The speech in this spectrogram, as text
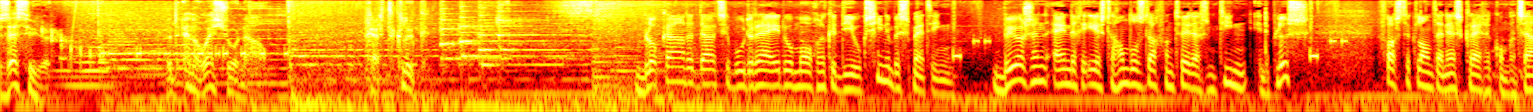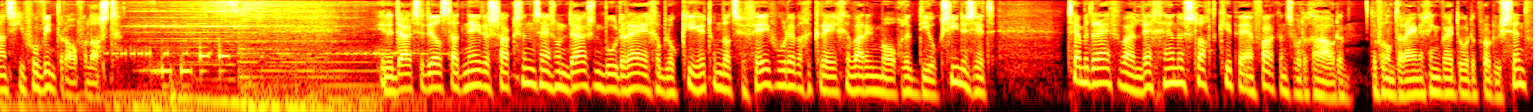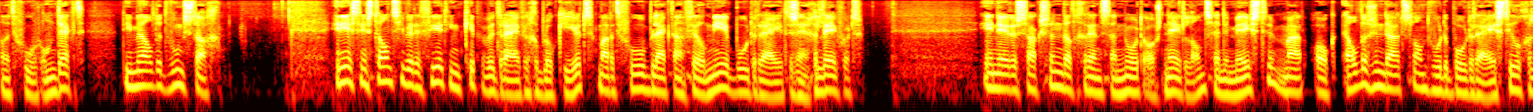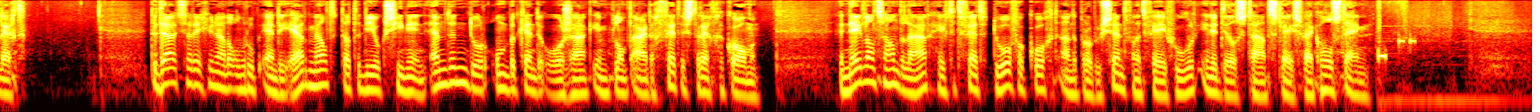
6 uur. Het NOS-journaal. Gert Kluk. Blokkade Duitse boerderijen door mogelijke dioxinebesmetting. Beurzen eindigen eerste handelsdag van 2010 in de plus. Vaste klant NS krijgen compensatie voor winteroverlast. In de Duitse deelstaat Neder-Saxen zijn zo'n duizend boerderijen geblokkeerd... omdat ze veevoer hebben gekregen waarin mogelijk dioxine zit. Het zijn bedrijven waar leghennen, slachtkippen en varkens worden gehouden. De verontreiniging werd door de producent van het voer ontdekt. Die meldde het woensdag. In eerste instantie werden 14 kippenbedrijven geblokkeerd... maar het voer blijkt aan veel meer boerderijen te zijn geleverd. In Neder-Saxen, dat grenst aan Noordoost-Nederland, zijn de meeste... maar ook elders in Duitsland worden boerderijen stilgelegd. De Duitse regionale omroep NDR meldt dat de dioxine in Emden... door onbekende oorzaak in plantaardig vet is terechtgekomen. Een Nederlandse handelaar heeft het vet doorverkocht aan de producent van het veevoer in de deelstaat Sleeswijk-Holstein.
